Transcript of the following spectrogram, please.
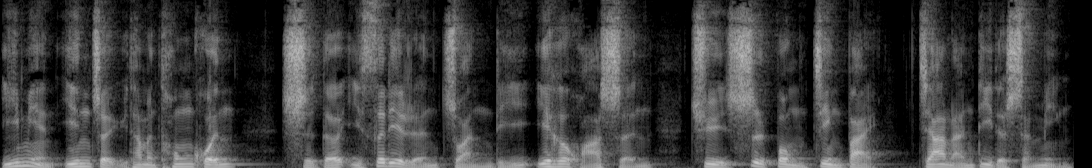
以免因着与他们通婚，使得以色列人转离耶和华神，去侍奉敬拜迦南地的神明。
